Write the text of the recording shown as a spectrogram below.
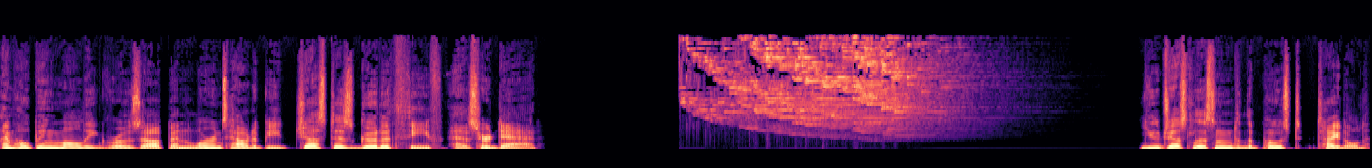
I'm hoping Molly grows up and learns how to be just as good a thief as her dad. You just listened to the post titled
